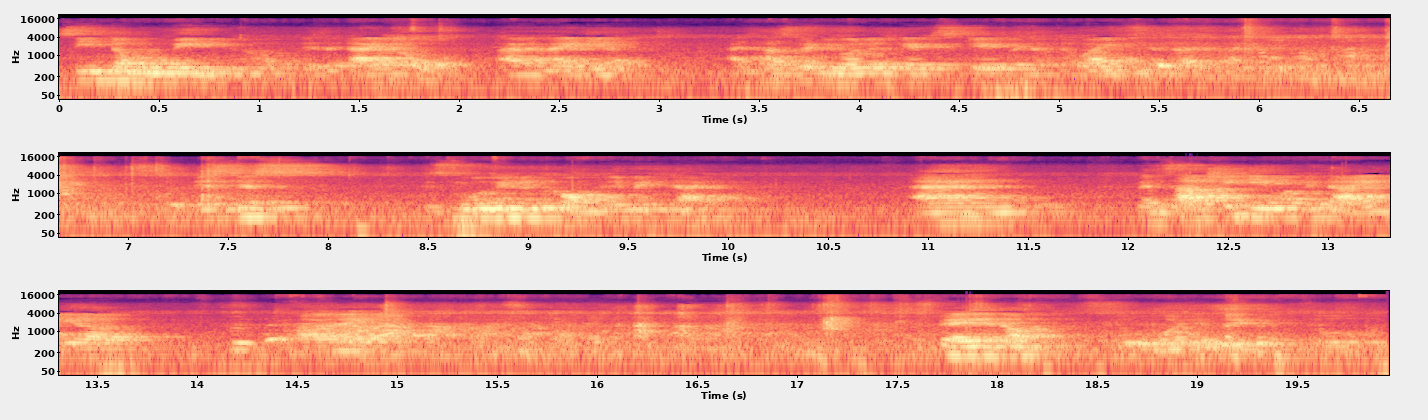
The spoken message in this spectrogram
see the movie, you know, there's a title, I have an idea. As husband, you always get scared when the wife says I have an idea. So this just, this movie will complement that. And when Sakshi came up with the idea, I was like, fair enough. So what is it? So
